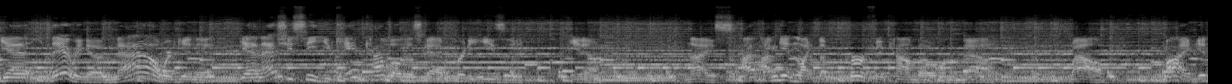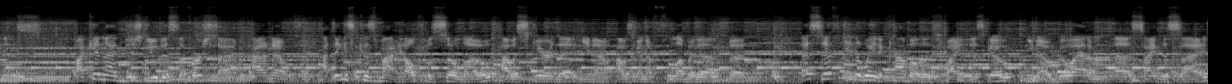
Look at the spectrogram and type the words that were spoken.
Yeah, there we go. Now we're getting it. Yeah, and as you see, you can combo this guy pretty easily. You know, nice. I, I'm getting like the perfect combo on him now. Wow, my goodness. Why couldn't I just do this the first time? I don't know. I think it's because my health was so low. I was scared that, you know, I was going to flub it up. But that's definitely the way to combo this fight is go, you know, go at him uh, side to side.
